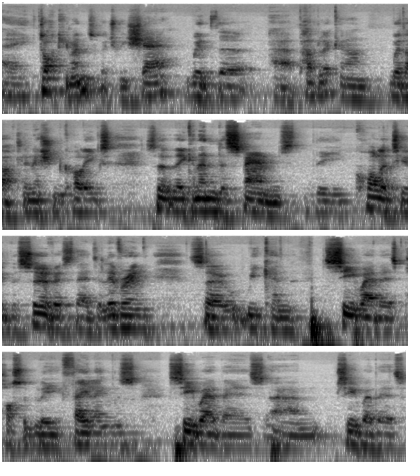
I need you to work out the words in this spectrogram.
a document which we share with the uh, public and with our clinician colleagues so that they can understand the quality of the service they're delivering. So we can see where there's possibly failings see where there's um, see where there's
